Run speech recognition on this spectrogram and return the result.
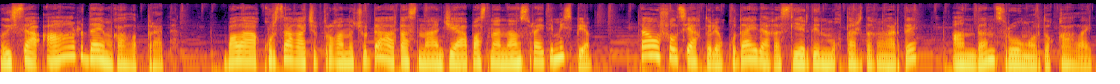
ыйса ар дайым каалап турат бала курсак ачып турган учурда атасынан же апасынан нан сурайт эмеспи? Так ошол сыяктуу эле кудай дагы силердин муктаждыгыңарды андан сурооңорду каалайт.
